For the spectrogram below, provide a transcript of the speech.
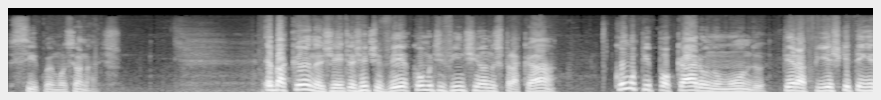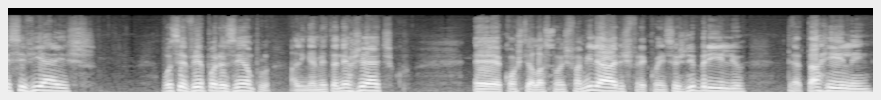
psicoemocionais. É bacana, gente, a gente ver como de 20 anos para cá, como pipocaram no mundo terapias que têm esse viés. Você vê, por exemplo, alinhamento energético, é, constelações familiares, frequências de brilho, Theta Healing,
